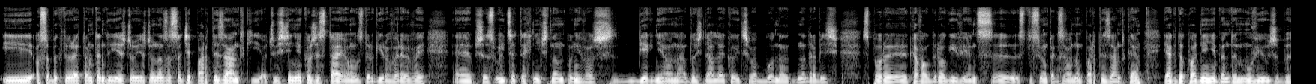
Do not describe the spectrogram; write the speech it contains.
i osoby, które tamtędy jeżdżą, jeżdżą na zasadzie partyzantki. Oczywiście nie korzystają z drogi rowerowej e, przez ulicę Techniczną, ponieważ biegnie ona dość daleko i trzeba było nadrabiać spory kawał drogi, więc stosują tak zwaną partyzantkę. Jak dokładnie nie będę mówił, żeby,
